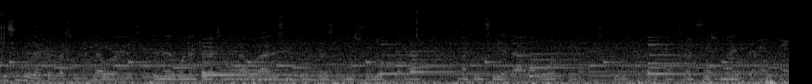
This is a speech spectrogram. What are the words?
beneficios de las relaciones laborales. Tener buenas relaciones laborales en tu empresa no solo para más sencilla la labor, para alcanzar sus metas,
